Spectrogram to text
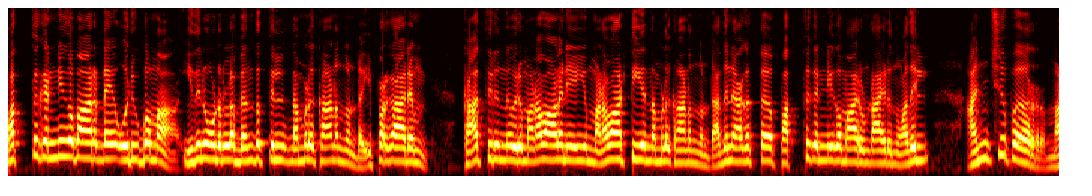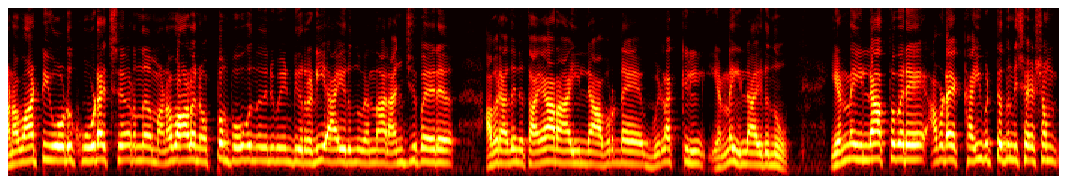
പത്ത് കന്യകുമാരുടെ ഒരു ഉപമ ഇതിനോടുള്ള ബന്ധത്തിൽ നമ്മൾ കാണുന്നുണ്ട്. ഇപ്രകാരം കാത്തിരുന്ന ഒരു മണവാളനെയും മണവാട്ടിയെയും നമ്മൾ കാണുന്നുണ്ട്. അതിനകത്ത് പത്ത് കന്യകമാരുണ്ടായിരുന്നു. അതിൽ അഞ്ച് പേർ മണവാട്ടിയോട് കൂടെ ചേർന്ന് മണവാളനൊപ്പം പോകുന്നതിന് വേണ്ടി റെഡിയായിരുന്നു. എന്നാൽ അഞ്ച് പേര് അവരതിന് തയ്യാറായില്ല. അവരുടെ വിളക്കിൽ എണ്ണയില്ലായിരുന്നു. എണ്ണയില്ലാത്തവരെ അവിടെ കൈവിട്ടതിന് ശേഷം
